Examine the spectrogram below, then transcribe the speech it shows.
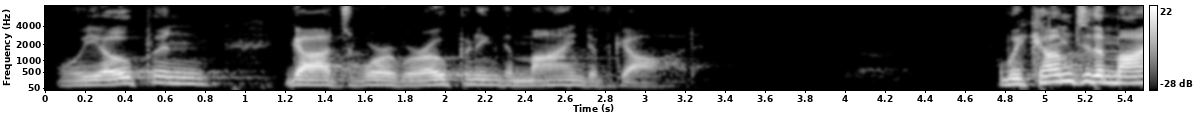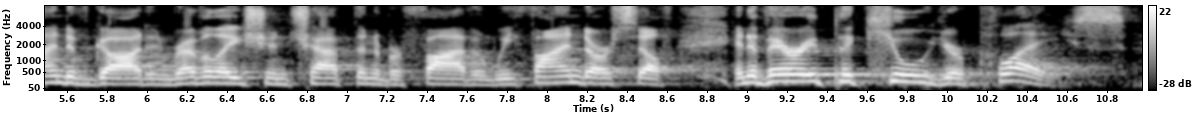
We open God's Word, we're opening the mind of God. We come to the mind of God in Revelation chapter number 5, and we find ourselves in a very peculiar place.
